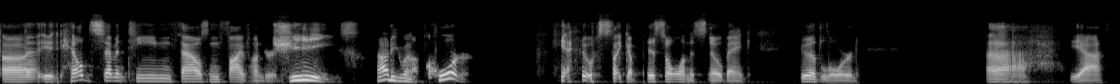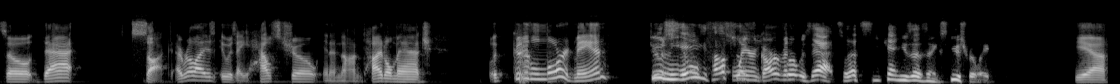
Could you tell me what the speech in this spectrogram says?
Uh, it held 17,500. Jeez, not even a quarter. Yeah, it was like a piss hole in a snowbank. Good lord. Uh yeah, so that sucked. I realized it was a house show in a non-title match, but good lord, man. Dude, was in the eighties, house Flair and Garvin. where was that? So that's you can't use that as an excuse, really. Yeah.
